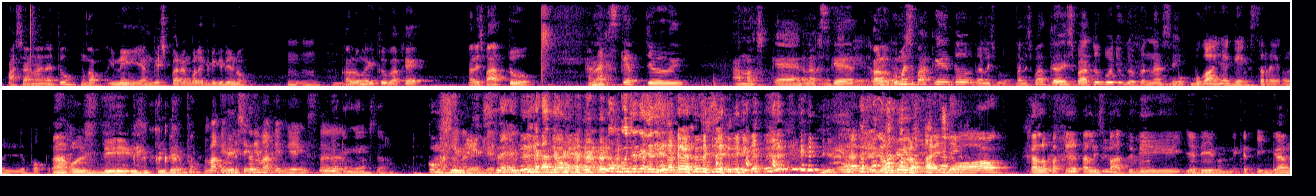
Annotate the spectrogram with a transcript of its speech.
pasangannya tuh nggak ini yang gesper yang paling gede-gede no. Mm-mm. Kalau nggak itu pakai tali sepatu. Anak skate cuy. anak skate. Anak skate. skate. Kalau gue masih pakai tuh tali tali sepatu. dari sepatu gue juga pernah sih Bu- Bukannya gangster ya kalau di Depok ya? Nah, kalau di di Depok makin gangster. ke sini makin gangster Makin gangster. Kok masih gangster? Enggak dong. Kok gue jadi gangster? Goblok aja. dong. Kalau pakai tali sepatu dijadiin ikat pinggang,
